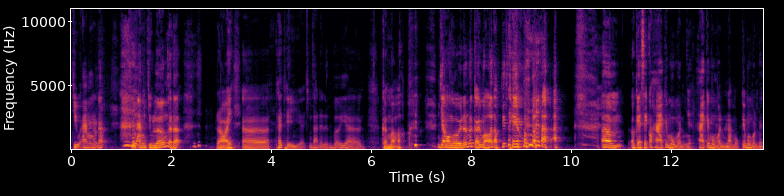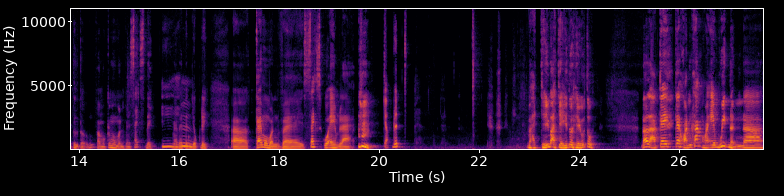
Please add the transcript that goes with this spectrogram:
chịu ăn rồi đó. Chịu ăn chịu lớn rồi đó. Rồi ờ, thế thì chúng ta đã đến với ờ, cởi mở. Chào mọi người đến với cởi mở tập tiếp theo um, ok sẽ có hai cái moment nha. Hai cái moment là một cái moment về tư tưởng và một cái moment về sex đi về về tình dục đi. Ờ, cái moment về sex của em là chọc đích bà chỉ bà chị tôi hiểu tôi. Đó là cái cái khoảnh khắc mà em quyết định à,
